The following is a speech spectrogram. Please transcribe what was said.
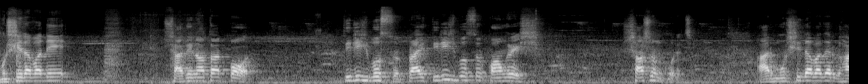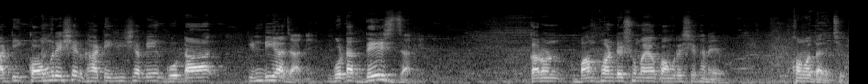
মুর্শিদাবাদে স্বাধীনতার পর তিরিশ বছর, প্রায় তিরিশ বছর কংগ্রেস শাসন করেছে। আর মুর্শিদাবাদের ঘাঁটি কংগ্রেসের ঘাঁটি হিসাবে গোটা ইন্ডিয়া জানে, গোটা দেশ জানে। কারণ বামফ্রন্টের সময়ও কংগ্রেস সেখানে ক্ষমতায় ছিল।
